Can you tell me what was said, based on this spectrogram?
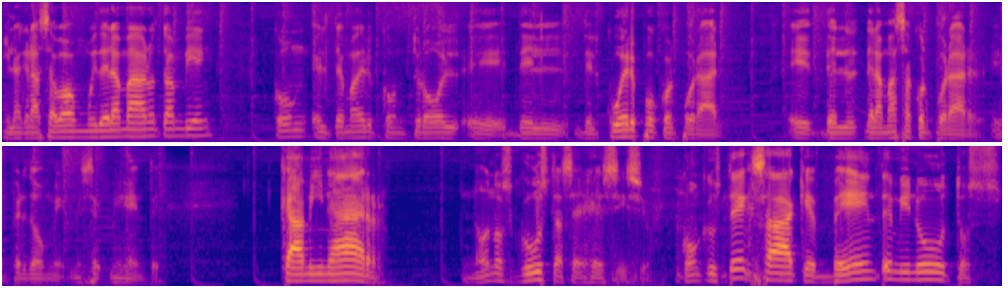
Y la grasa va muy de la mano también con el tema del control eh, del, del cuerpo corporal, eh, del- de la masa corporal, eh, perdón, mi, mi se- mi gente. Caminar. No nos gusta hacer ejercicio. Con que usted saque 20 minutos,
